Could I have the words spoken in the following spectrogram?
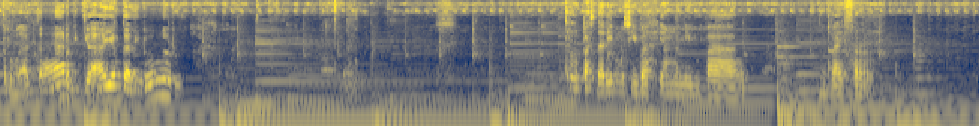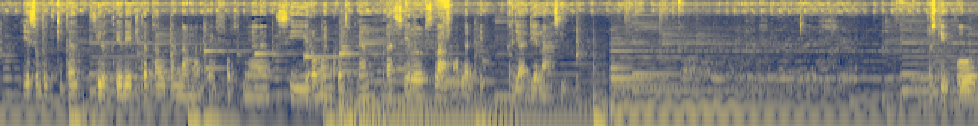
terbakar dikira ayam kali rur terlepas dari musibah yang menimpa driver ya sebut kita kita kita, kita tahu kan nama drivernya si Romain Grosjean berhasil selamat dari kejadian nasi meskipun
